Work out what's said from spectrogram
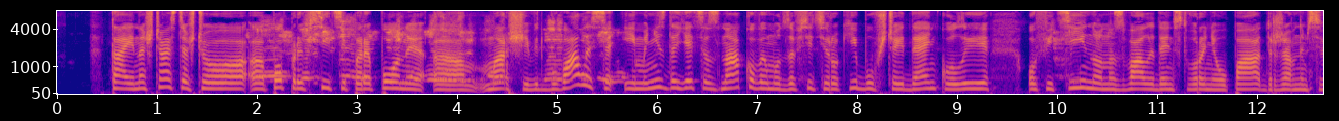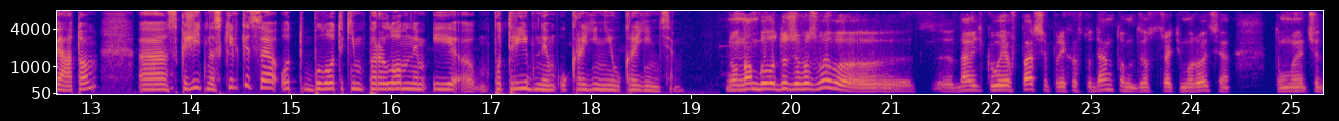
Та і на щастя, що е, попри всі ці перепони е, марші відбувалися, і мені здається, знаковим от за всі ці роки був ще й день, коли офіційно назвали день створення УПА державним святом. Е, Скажіть, наскільки це от було таким переломним і потрібним Україні і українцям? Ну, нам було дуже важливо, навіть коли я вперше приїхав студентом в 93-му році, то ми чи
